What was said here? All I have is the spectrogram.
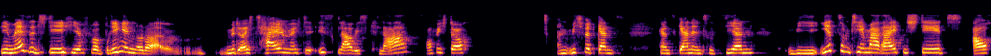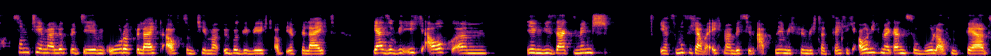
die Message, die ich hier verbringen oder äh, mit euch teilen möchte, ist, glaube ich, klar, hoffe ich doch. Und mich wird ganz, ganz gerne interessieren, wie ihr zum Thema Reiten steht, auch zum Thema Lipidem oder vielleicht auch zum Thema Übergewicht, ob ihr vielleicht, ja, so wie ich auch ähm, irgendwie sagt, Mensch, Jetzt muss ich aber echt mal ein bisschen abnehmen. Ich fühle mich tatsächlich auch nicht mehr ganz so wohl auf dem Pferd.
